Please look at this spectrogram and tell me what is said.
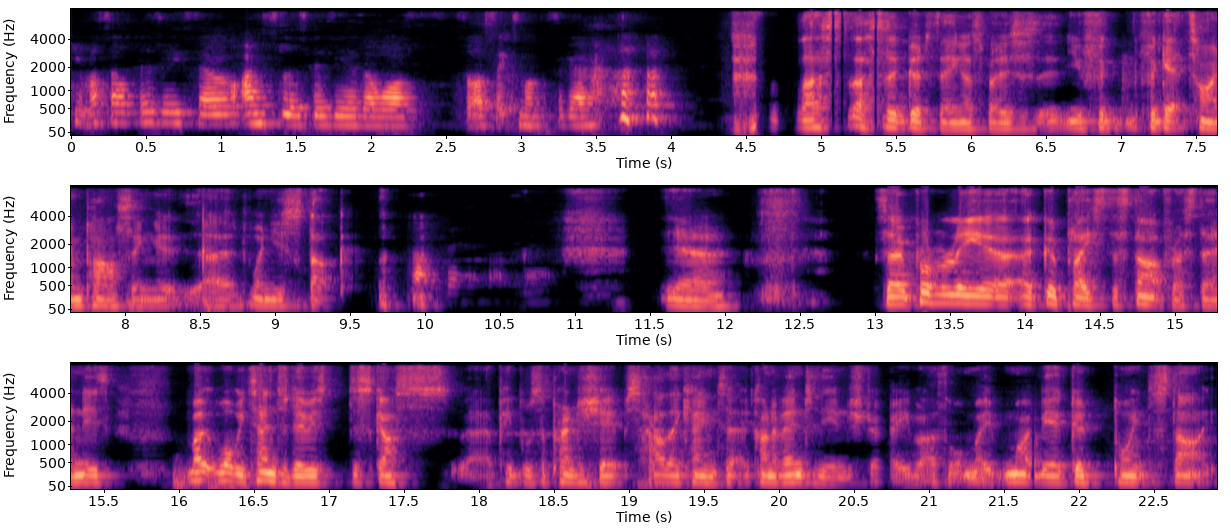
Keep myself busy, so I'm still as busy as I was sort of six months ago. that's that's a good thing, I suppose. You forget time passing uh, when you're stuck. That's it, that's it. Yeah. So probably a, a, good place to start for us then is what we tend to do is discuss uh, people's apprenticeships, how they came to kind of enter the industry. But I thought might, might be a good point to start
